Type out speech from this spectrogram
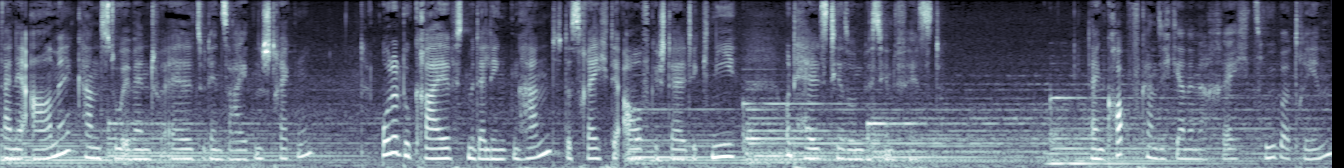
Deine Arme kannst du eventuell zu den Seiten strecken oder du greifst mit der linken Hand das rechte aufgestellte Knie und hältst hier so ein bisschen fest. Dein Kopf kann sich gerne nach rechts rüber drehen.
